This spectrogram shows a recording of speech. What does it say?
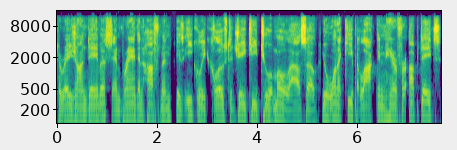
to Raesjon Davis, and Brandon Huffman is equally close to JT Tuimoloau. So you'll want to keep it locked in here for updates.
